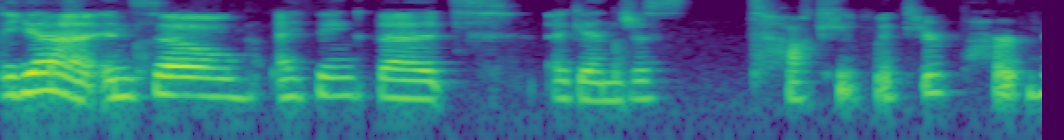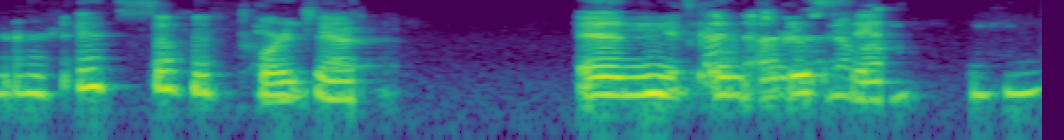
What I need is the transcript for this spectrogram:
yeah, and so I think that again, just talking with your partner, it's so important, yeah, and it's and to be the understand. Mhm.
